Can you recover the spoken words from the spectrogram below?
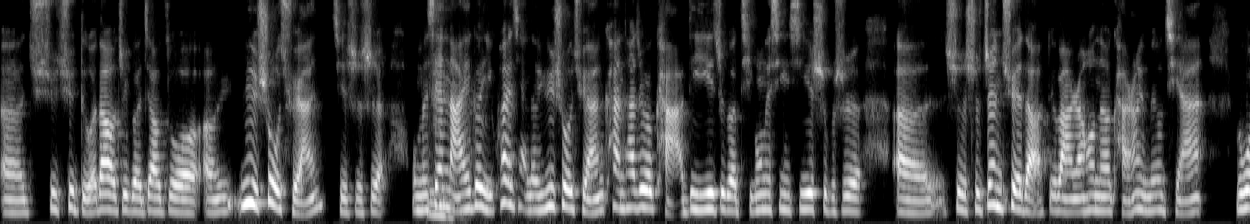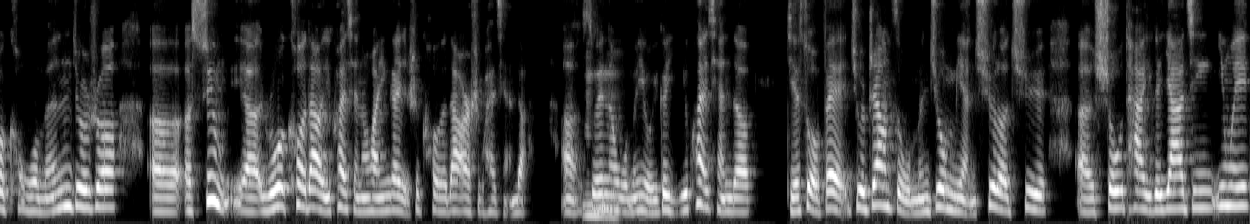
呃去去得到这个叫做呃预授权。其实是我们先拿一个一块钱的预授权，看它这个卡第一这个提供的信息是不是呃是是正确的，对吧？然后呢，卡上有没有钱？如果扣我们就是说呃 assume 呃如果扣到一块钱的话，应该也是扣得到二十块钱的啊。所以呢，我们有一个一块钱的。解锁费就这样子，我们就免去了去呃收他一个押金，因为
